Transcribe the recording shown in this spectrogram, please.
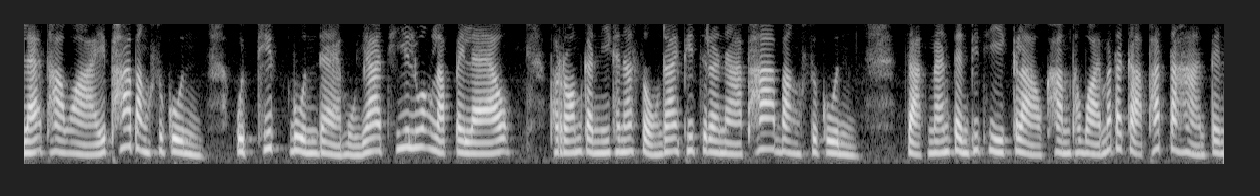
และถวายผ้าบังสุกุล อุทิศบุญแด่หมู่ญาติที่ล่วงลับไปแล้ว พร้อมกันนี้คณะสงฆ์ได้พิจารณาผ้าบังสุกุล จากนั้นเป็นพิธีกล่าวคำถวายมัตตกะพัตตาหารเป็น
